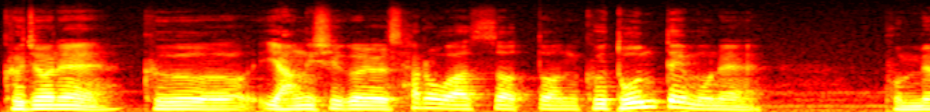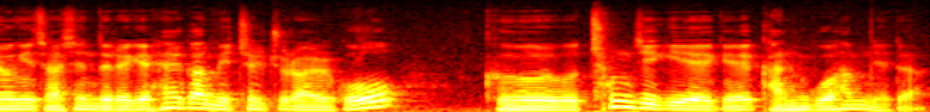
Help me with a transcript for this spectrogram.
그 전에 그 양식을 사러 왔었던 그 돈 때문에 분명히 자신들에게 해가 미칠 줄 알고 그 청지기에게 간구합니다.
